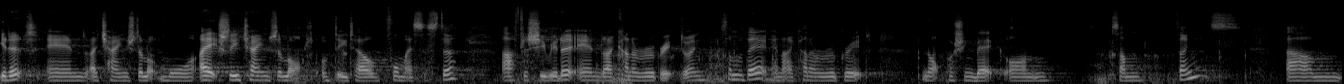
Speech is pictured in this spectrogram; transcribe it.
edit and I changed a lot more. I actually changed a lot of detail for my sister after she read it and I kind of regret doing some of that and I kind of regret not pushing back on some things. Um,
